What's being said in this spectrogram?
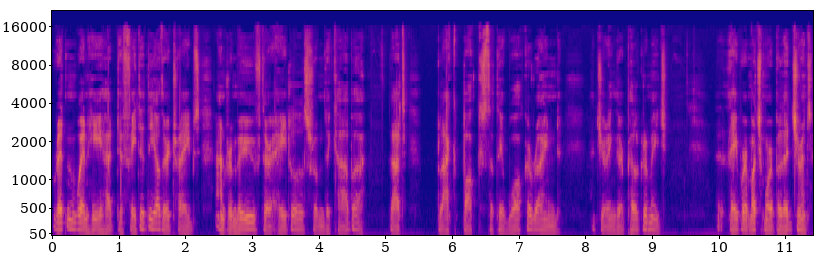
written when he had defeated the other tribes and removed their idols from the Kaaba, that black box that they walk around during their pilgrimage, they were much more belligerent.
